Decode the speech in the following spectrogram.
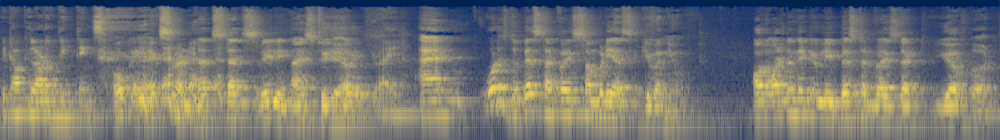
We talk a lot of big things. Okay. Excellent. that's that's really nice to hear. Right. And what is the best advice somebody has given you, or alternatively, best advice that you have heard?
